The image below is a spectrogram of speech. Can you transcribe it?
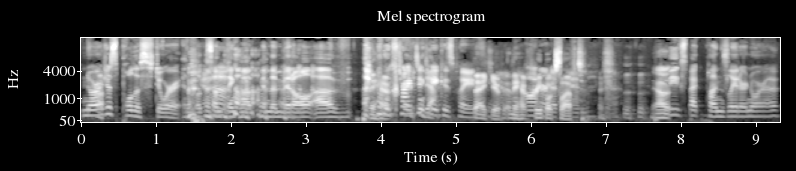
Nora uh, just pulled a Stuart and looked something up in the middle of. They have, Trying to take his place. Thank you. know, And they have three books left. him. Now, we expect puns later, Nora.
